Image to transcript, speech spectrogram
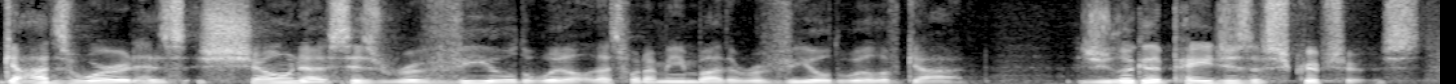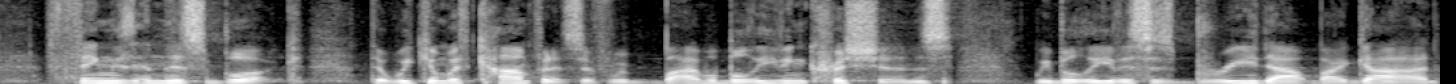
God's word has shown us his revealed will. That's what I mean by the revealed will of God. As you look at the pages of scriptures, things in this book that we can, with confidence, if we're Bible believing Christians, we believe this is breathed out by God,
